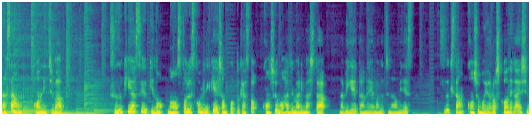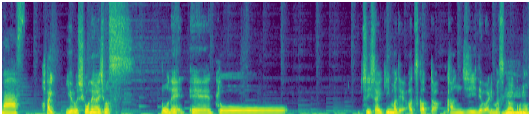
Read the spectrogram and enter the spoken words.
皆さん、こんにちは。鈴木康之のノンストレスコミュニケーションポッドキャスト、今週も始まりました。ナビゲーターの山口直美です。鈴木さん、今週もよろしくお願いします。はい。よろしくお願いします。もうね、えーっと、つい最近まで暑かった感じではありますが、うんこの、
